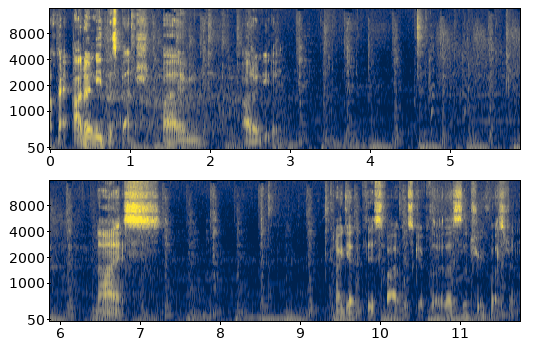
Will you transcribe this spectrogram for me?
Okay, I don't need this bench. I'm... I don't need it. Nice. Can I get this fireball skip though? That's the true question.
